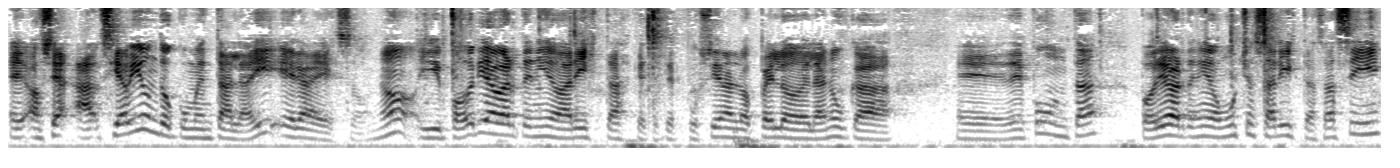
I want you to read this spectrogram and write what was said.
Eh, o sea, ah, si había un documental ahí, era eso, ¿no? Y podría haber tenido aristas que se te pusieran los pelos de la nuca eh, de punta, podría haber tenido muchas aristas así,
